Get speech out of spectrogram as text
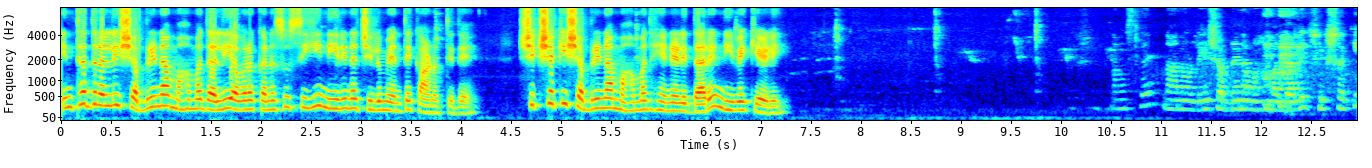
ಇಂಥದ್ರಲ್ಲಿ ಶಬ್ರಿನಾ ಮಹಮ್ಮದ್ ಅಲಿ ಅವರ ಕನಸು ಸಿಹಿ ನೀರಿನ ಚಿಲುಮೆಯಂತೆ ಕಾಣುತ್ತಿದೆ. ಶಿಕ್ಷಕಿ ಶಬ್ರಿನಾ ಮಹಮ್ಮದ್ ಏನೇಳಿದ್ದಾರೆ ನೀವೇ ಕೇಳಿ. ನಾನು ಶಬ್ನಿನ ಮಹಮ್ಮದ್ ಅಲಿ ಶಿಕ್ಷಕಿ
